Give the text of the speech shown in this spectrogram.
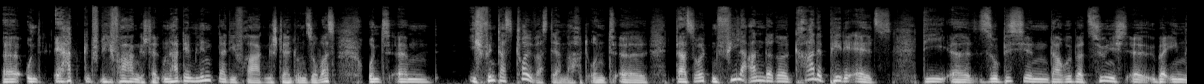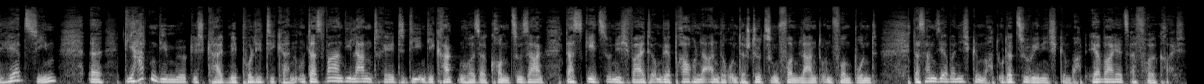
äh, und er hat die Fragen gestellt und hat dem Lindner die Fragen gestellt und sowas. Und ähm, ich finde das toll, was der macht. Und äh, da sollten viele andere, gerade PDLs, die äh, so bisschen darüber zynisch äh, über ihn herziehen, äh, die hatten die Möglichkeit mit Politikern. Und das waren die Landräte, die in die Krankenhäuser kommen, zu sagen, das geht so nicht weiter und wir brauchen eine andere Unterstützung vom Land und vom Bund. Das haben sie aber nicht gemacht oder zu wenig gemacht. Er war jetzt erfolgreich.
